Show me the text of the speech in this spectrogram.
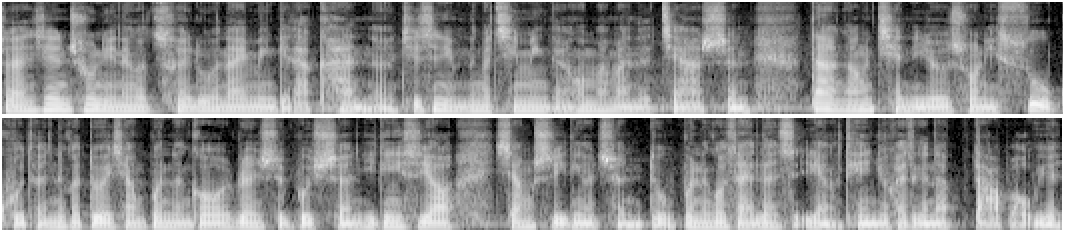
展现出你那个脆弱的那一面给他看呢，其实你们那个亲密感会慢慢的加深。但，刚刚前提就是说，你诉苦的那个对象不能够认识不深，一定是要相识一定的程度，不能够才认识一两天就开始跟他大抱怨。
